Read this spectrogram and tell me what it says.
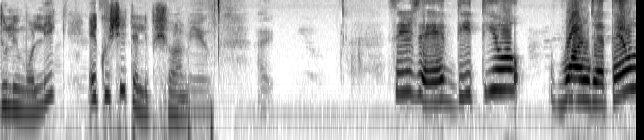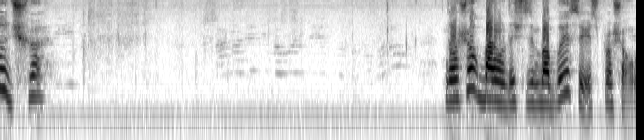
দুলি মল্লিক একুশে টেলিভিশন। সিরিজে দ্বিতীয় ওয়ানডেতেও দর্শক বাংলাদেশ জিম্বাবুয়ে সিরিজ প্রসঙ্গ।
